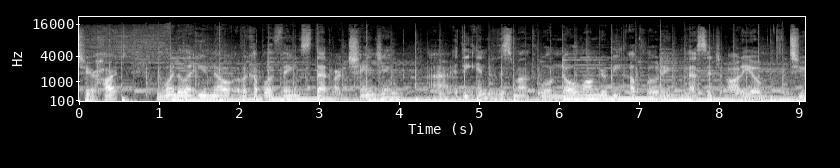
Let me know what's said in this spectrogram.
to your heart. We wanted to let you know of a couple of things that are changing. Uh, at the end of this month, we'll no longer be uploading message audio to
